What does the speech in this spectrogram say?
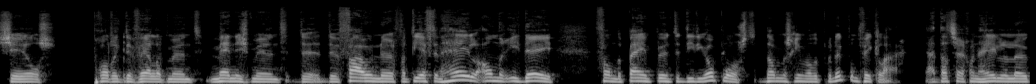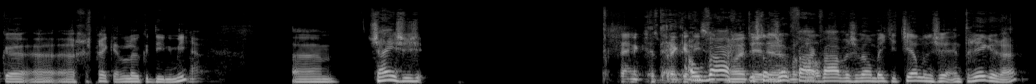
sales, product development, management, de, de founder. Want die heeft een heel ander idee van de pijnpunten die hij oplost dan misschien wel de productontwikkelaar. Ja, dat zijn gewoon hele leuke uh, gesprekken en een leuke dynamiek. Ja. Um, zijn ze zijn gesprekken ook waar. Dus dat is ook vaak waar we ze wel een beetje challengen en triggeren.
